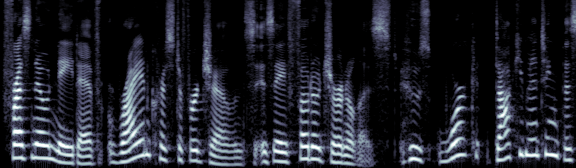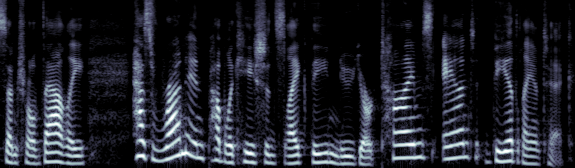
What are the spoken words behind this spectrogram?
Fresno native Ryan Christopher Jones is a photojournalist whose work documenting the Central Valley has run in publications like the New York Times and The Atlantic.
